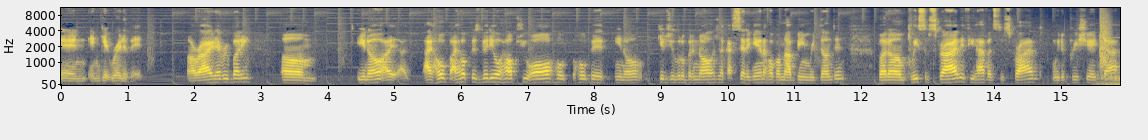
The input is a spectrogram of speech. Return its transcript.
and and get rid of it. All right, everybody. Um, you know, I, I, I hope I hope this video helps you all. Hope hope it you know gives you a little bit of knowledge. Like I said again, I hope I'm not being redundant. But um, please subscribe if you haven't subscribed. We'd appreciate that.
